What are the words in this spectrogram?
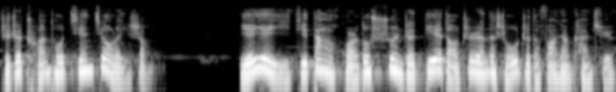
指着船头尖叫了一声。爷爷以及大伙儿都顺着跌倒之人的手指的方向看去，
